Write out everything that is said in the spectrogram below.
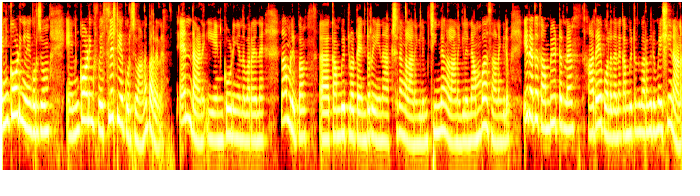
എൻകോഡിങ്ങിനെ കുറിച്ചും എൻകോഡിംഗ് ഫെസിലിറ്റിയെക്കുറിച്ചുമാണ് പറയുന്നത്. എന്താണ് ഈ എൻകോഡിംഗ് എന്ന് പറയുന്നത്? നമ്മളിപ്പം കമ്പ്യൂട്ടറിലോട്ട് എന്റർ ചെയ്യുന്ന അക്ഷരങ്ങളാണെങ്കിലും ചിഹ്നങ്ങളാണെങ്കിലും നമ്പേഴ്സ് ആണെങ്കിലും ഇതൊക്കെ കമ്പ്യൂട്ടറിന് അതേപോലെ തന്നെ കമ്പ്യൂട്ടർ എന്ന് പറയുന്നൊരു മെഷീനാണ്.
